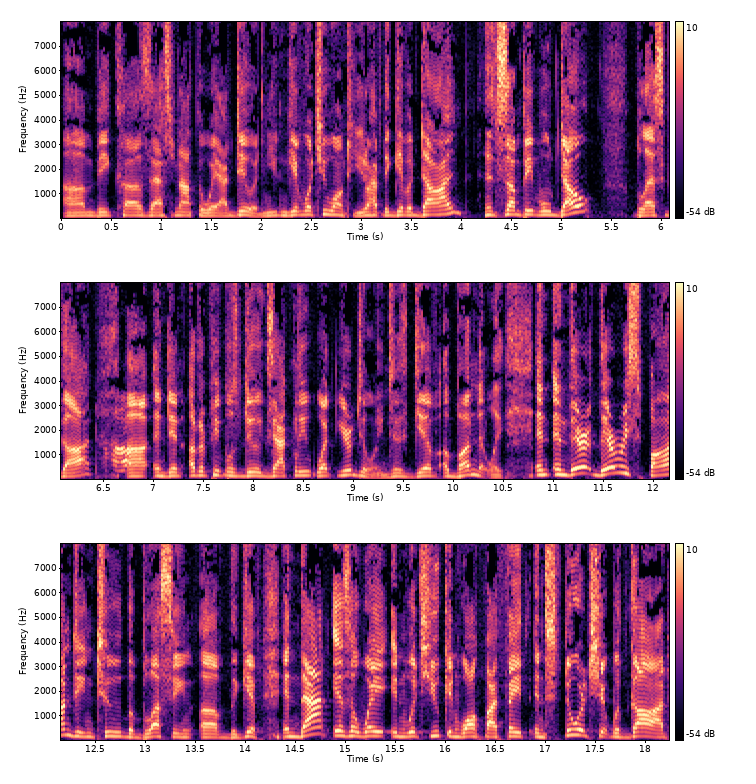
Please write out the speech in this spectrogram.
um, because that's not the way I do it. And you can give what you want to. You don't have to give a dime. And some people don't. Bless God, uh, and then other people's do exactly what you're doing. Just give abundantly, and and they're they're responding to the blessing of the gift, and that is a way in which you can walk by faith in stewardship with God,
